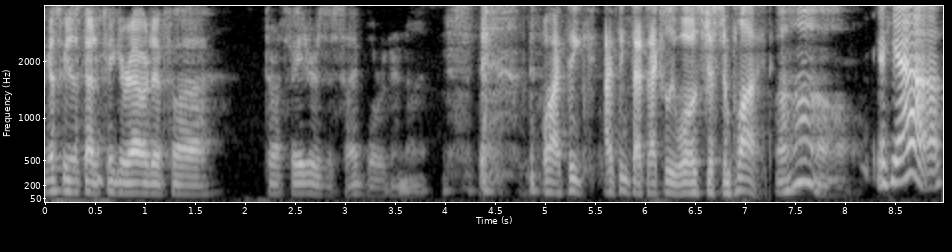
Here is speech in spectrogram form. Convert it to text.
guess we just got to figure out if uh, Darth Vader is a cyborg or not. Well, I think I think that's actually what was just implied. oh, Yeah.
